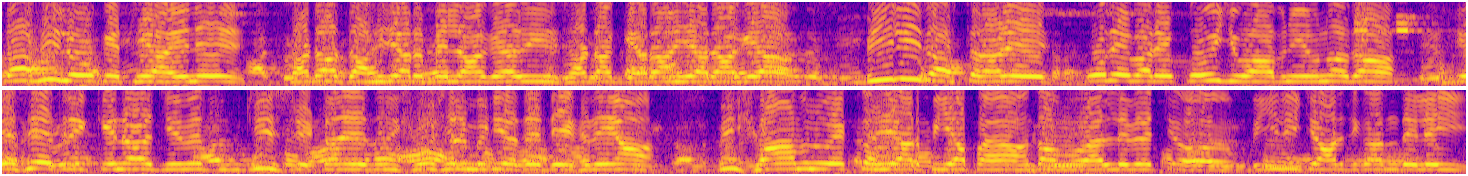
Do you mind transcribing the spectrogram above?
ਕਾਫੀ ਲੋਕ ਇੱਥੇ ਆਏ ਨੇ। ਸਾਡਾ 10000 ਬਿੱਲ ਆ ਗਿਆ ਜੀ, ਸਾਡਾ 11000 ਆ ਗਿਆ। ਬਿਜਲੀ ਦਫ਼ਤਰ ਵਾਲੇ, ਉਹਦੇ ਬਾਰੇ ਕੋਈ ਜਵਾਬ ਨਹੀਂ ਉਹਨਾਂ ਦਾ। ਇਸੇ ਤਰੀਕੇ ਨਾਲ ਜਿਵੇਂ ਦੂਜੀ ਸਟੇਟਾਂ ਦੇ ਤੁਸੀਂ ਸੋਸ਼ਲ ਮੀਡੀਆ ਤੇ ਦੇਖਦੇ ਆ ਵੀ ਸ਼ਾਮ ਨੂੰ 1000 ਰੁਪਿਆ ਪਾਇਆ ਹੁੰਦਾ ਮੋਬਾਈਲ ਦੇ ਵਿੱਚ ਬਿਜਲੀ ਚਾਰਜ ਕਰਨ ਦੇ ਲਈ।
